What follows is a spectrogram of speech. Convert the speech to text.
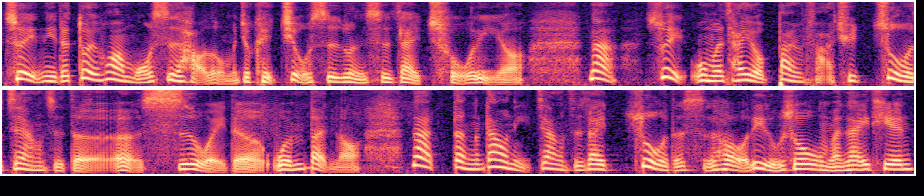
所以你的对话模式好了，我们就可以就事论事在处理哦。那所以我们才有办法去做这样子的呃思维的文本哦。那等到你这样子在做的时候，例如说我们那一天，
